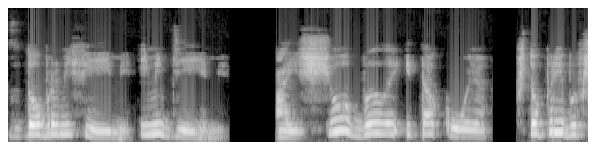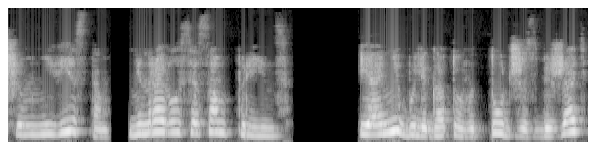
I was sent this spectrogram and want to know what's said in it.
с добрыми феями и медеями. А еще было и такое, что прибывшим невестам не нравился сам принц, и они были готовы тут же сбежать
